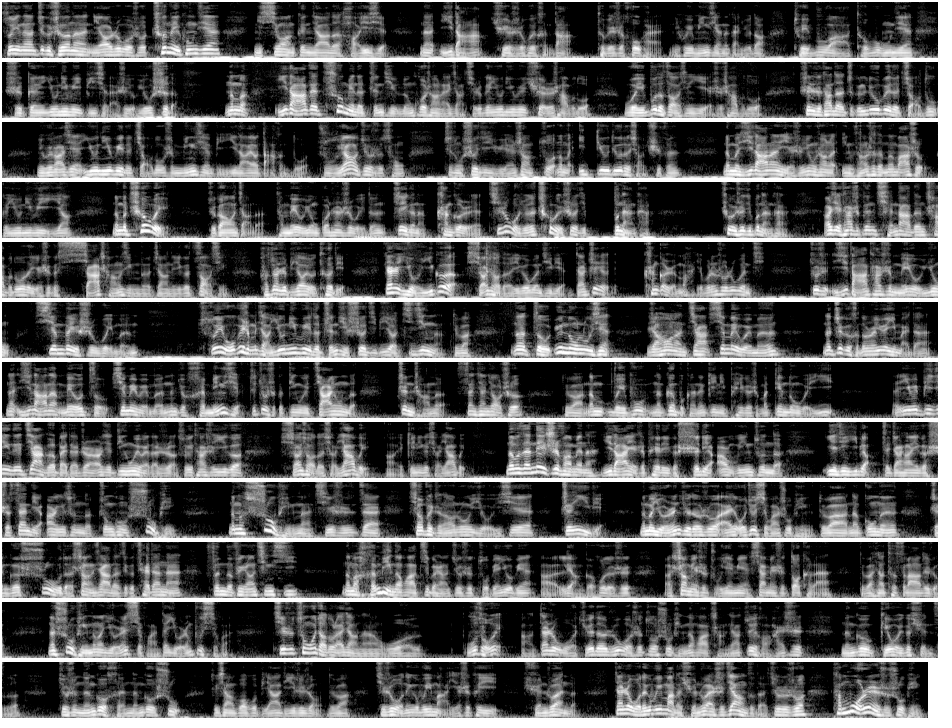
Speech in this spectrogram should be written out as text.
所以呢，这个车呢，你要如果说车内空间你希望更加的好一些，那颐达确实会很大，特别是后排，你会明显的感觉到腿部啊、头部空间是跟 UNI-V 比起来是有优势的。那么颐达在侧面的整体轮廓上来讲，其实跟 UNI-V 确实差不多，尾部的造型也是差不多，甚至它的这个溜背的角度，你会发现 UNI-V 的角度是明显比颐达要大很多，主要就是从这种设计语言上做那么一丢丢的小区分。那么颐达呢，也是用上了隐藏式的门把手，跟 UNI-V 一样。那么车尾。就刚刚讲的，它没有用贯穿式尾灯，这个呢看个人。其实我觉得车尾设计不难看，车尾设计不难看，而且它是跟前大灯差不多的，也是个狭长型的这样的一个造型，还算是比较有特点。但是有一个小小的一个问题点，但这看个人吧，也不能说是问题，就是颐达它是没有用掀背式尾门，所以我为什么讲 UNI-V 的整体设计比较激进呢？对吧？那走运动路线，然后呢加掀背尾门。那这个很多人愿意买单。那颐达呢没有走掀背尾门，那就很明显，这就是个定位家用的正常的三厢轿车，对吧？那么尾部那更不可能给你配个什么电动尾翼，因为毕竟这个价格摆在这儿，而且定位摆在这儿，所以它是一个小小的小鸭尾啊，也给你一个小鸭尾。那么在内饰方面呢，颐达也是配了一个十点二五英寸的液晶仪表，再加上一个十三点二英寸的中控竖屏。那么竖屏呢，其实在消费者当中有一些争议点。那么有人觉得说，哎，我就喜欢竖屏，对吧？那功能整个竖的上下的这个菜单栏分得非常清晰。那么横屏的话，基本上就是左边右边啊两个，或者是啊上面是主页面，下面是 Dock 栏，对吧？像特斯拉这种。那竖屏呢，有人喜欢，但有人不喜欢。其实从我角度来讲呢，我无所谓啊。但是我觉得，如果是做竖屏的话，厂家最好还是能够给我一个选择，就是能够横，能够竖。就像包括比亚迪这种，对吧？其实我那个威马也是可以旋转的。但是我那个威马的旋转是这样子的，就是说它默认是竖屏，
